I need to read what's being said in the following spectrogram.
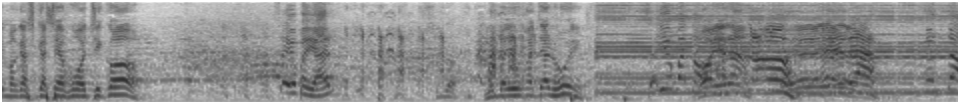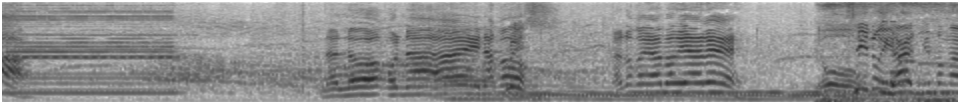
Hoy, magasgas yung kotse ko. Sa'yo ba yan? Lumayo ka dyan, huy. Sa'yo ba to? Oh, ayan na. Oo! Ayan, ayan, Ayan ayan. na! Ganda! Naloko na ay, nako! Chris. Ano kaya mangyari? Yo. Sino yan? Yung mga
